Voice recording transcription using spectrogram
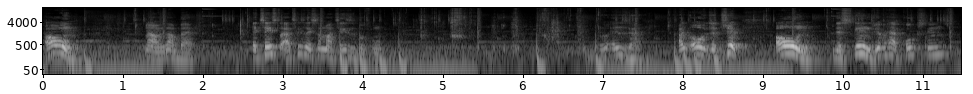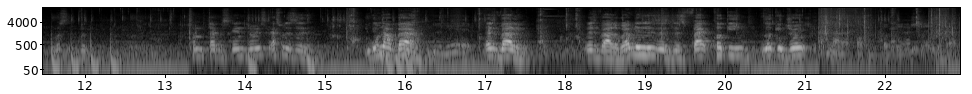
Oh. No, it's not bad. It tastes I taste like something I tasted before. What is that? I, oh, it's a chip. Oh, the skins. You ever had pork skins? What's it, what, some type of skin joints? That's what this is. It's not bad. It's value. It's value. Whatever this is, is this fat cookie looking drink. Not a fucking cookie. I should that.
